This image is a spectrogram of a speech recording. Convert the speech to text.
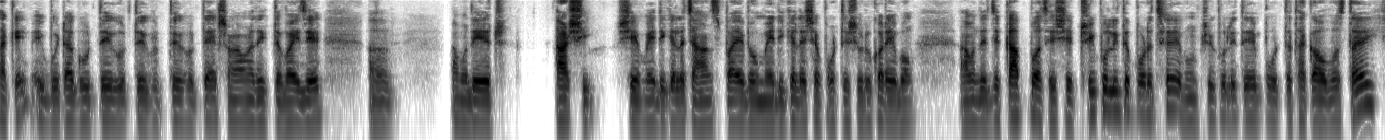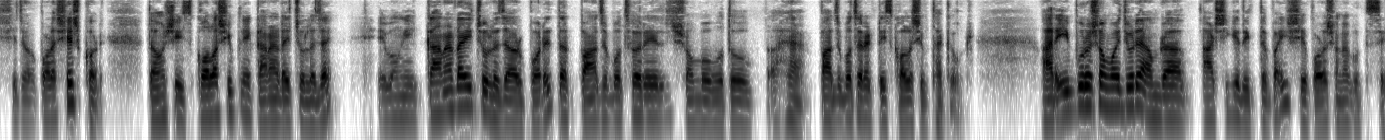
থাকে। এই বইটা ঘুরতে ঘুরতে ঘুরতে ঘুরতে একসময় আমরা দেখতে পাই যে আমাদের আরশি সে মেডিকেলে চান্স পায় এবং মেডিকেলে সে পড়তে শুরু করে এবং আমাদের যে কাব্য আছে সে ট্রিপলিতে পড়েছে এবং ট্রিপলিতে পড়তে থাকা অবস্থায় সে যখন পড়া শেষ করে, তখন সে স্কলারশিপ নিয়ে কানাডায় চলে যায় এবং এই কানাডায় চলে যাওয়ার পরে তার পাঁচ বছরের সম্ভবত হ্যাঁ পাঁচ বছর একটা স্কলারশিপ থাকে ওর। আর এই পুরো সময় জুড়ে আমরা আরশিকে দেখতে পাই, সে পড়াশোনা করতেছে।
